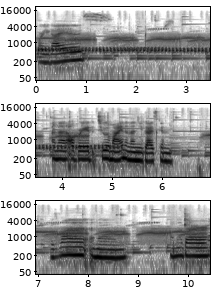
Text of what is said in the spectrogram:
for you guys. And then I'll braid two of mine, and then you guys can. There's one, and then another,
